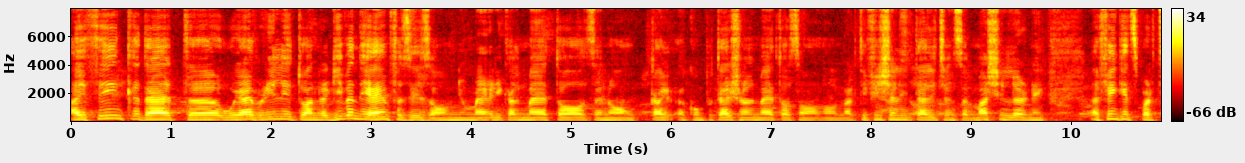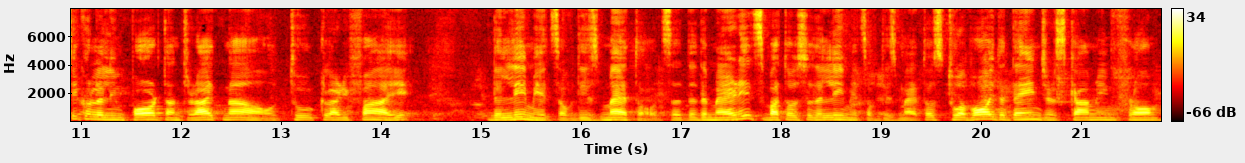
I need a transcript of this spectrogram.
I think that uh, we have really to, under, given the emphasis on numerical methods and on uh, computational methods, on, on artificial intelligence and machine learning, I think it's particularly important right now to clarify the limits of these methods, the, the merits, but also the limits of these methods to avoid the dangers coming from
